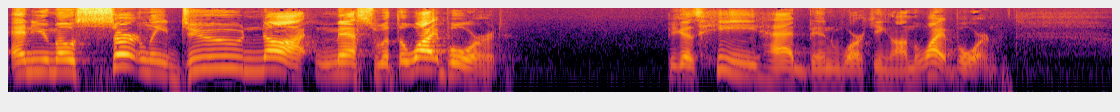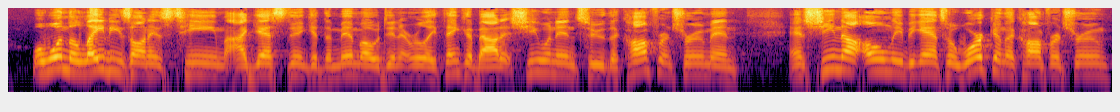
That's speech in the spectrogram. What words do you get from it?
and you most certainly do not mess with the whiteboard. Because he had been working on the whiteboard. Well, one of the ladies on his team, I guess, didn't get the memo, didn't really think about it. She went into the conference room and, and she not only began to work in the conference room,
